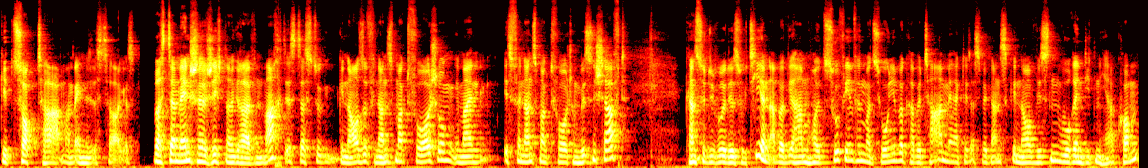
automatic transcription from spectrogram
gezockt haben am Ende des Tages. Was der Mensch schlicht und ergreifend macht, ist, dass du genauso Finanzmarktforschung, ich meine, ist Finanzmarktforschung Wissenschaft? Kannst du darüber diskutieren, aber wir haben heute so viel Informationen über Kapitalmärkte, dass wir ganz genau wissen, wo Renditen herkommen.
